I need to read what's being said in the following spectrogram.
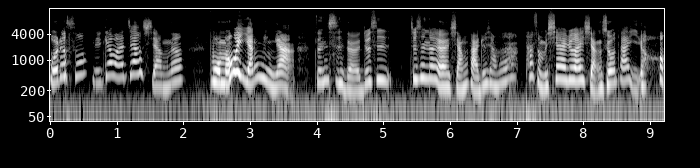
我就说：“你干嘛这样想呢？我们会养你呀！”真是的，就是。就是那个想法，就想说他怎么现在就在想说他以后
